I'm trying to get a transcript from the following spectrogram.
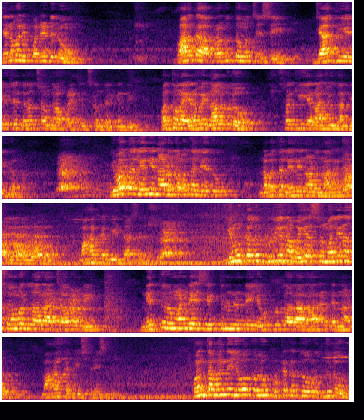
జనవరి పన్నెండును భారత ప్రభుత్వం వచ్చేసి జాతీయ యువజన దినోత్సవంగా ప్రకటించడం జరిగింది. పంతొమ్మిది వందల ఎనభై నాలుగులో స్వర్గీయ రాజీవ్ గాంధీ గారు. యువత లేని నాడు నవత లేదు నవత లేని నాడు నాగరికత లేదు మహాకవి దాశరథి ఎముకలు కురిలిన వయస్సు మలిన సోమరులారా చావండి నెత్తురు మండే శక్తుల నుండి యువకులారా రారండి అన్నాడు మహాకవి శ్రీశ్రీ. కొంతమంది యువకులు పుట్టకతో వృద్ధులు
